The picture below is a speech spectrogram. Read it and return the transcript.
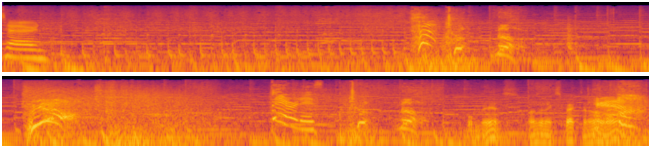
Turn. There it is. Well, miss. Wasn't expecting all that.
